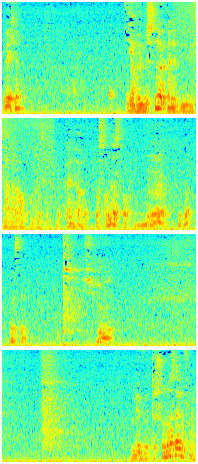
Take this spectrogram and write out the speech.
Welche? Ja, wir müssen ja keine Gitarre rauchen. Also wir können ja auch was anderes rauchen. Ja, super. Was denn? Mhm. Mir wird da schon was einfallen.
